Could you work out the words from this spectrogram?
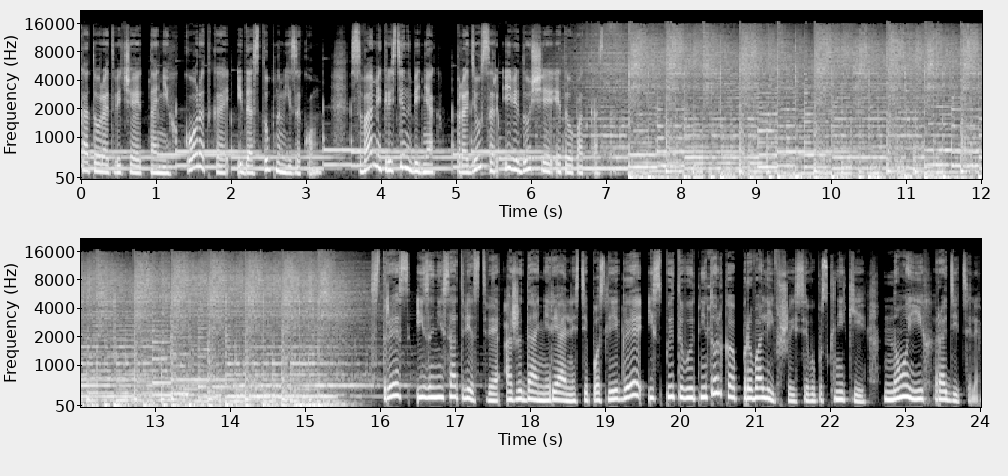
которые отвечают на них коротко и доступным языком. С вами Кристина Бедняк, продюсер и ведущая этого подкаста. Стресс из-за несоответствия ожиданий реальности после ЕГЭ испытывают не только провалившиеся выпускники, но и их родители.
